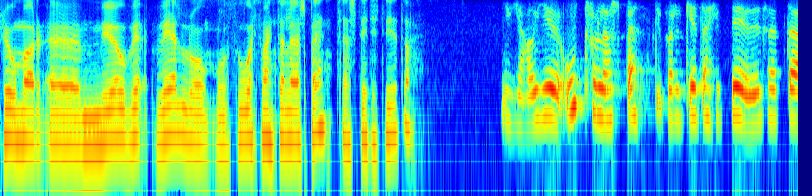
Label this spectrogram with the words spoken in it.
hljómar uh, mjög vel og, og þú ert vantarlega spennt að styrtist í þetta? Já, ég er útrúlega spennt, ég bara get ekki beðið. Þetta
